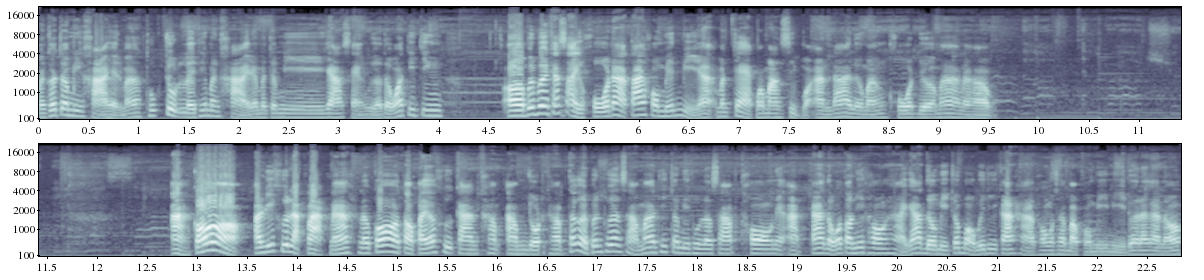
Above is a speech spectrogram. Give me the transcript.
มันก็จะมีขายเห็นไหมทุกจุดเลยที่มันขายเนี่ยมันจะมียาแสงเหลือแต่ว่าจริงๆ เออเพื่อนๆแค่ใส่โค้ดอะใต้คอมเมนต์หมีอะมันแจกประมาณ 10กว่าอันได้เลยมั้งโค้ดเยอะมากนะครับอะก็อันนี้คือหลักๆนะแล้วก็ต่อไปก็คือการทำอัมยศครับถ้าเกิดเพื่อนๆสามารถที่จะมีทุนทรัพย์ทองเนี่ยอัดได้แต่ว่าตอนนี้ทองหายากเดี๋ยวมีจะบอกวิธีการหาทองฉบับของมีหมีด้วยแล้วกันเนาะ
